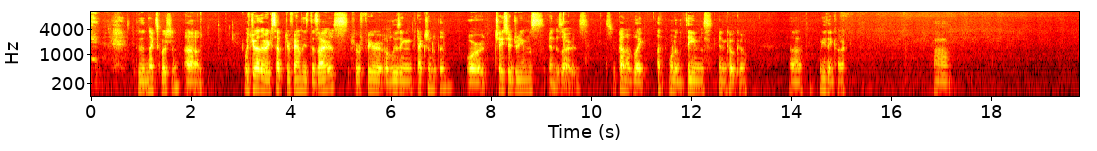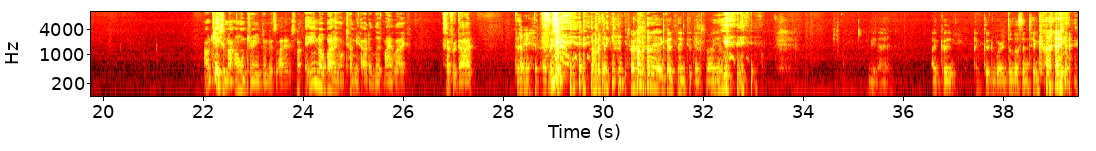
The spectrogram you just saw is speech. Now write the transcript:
next question. Uh, would you rather accept your family's desires for fear of losing connection with them, or chase your dreams and desires? So kind of like a, one of the themes in Coco. Uh, what do you think, Connor? Uh, I'm chasing my own dreams and desires. No, ain't nobody gonna tell me how to live my life, except for God. That's a good, probably, probably a good thing to think about. Yeah. yeah. Be a, a good a good word to listen to. Connor.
